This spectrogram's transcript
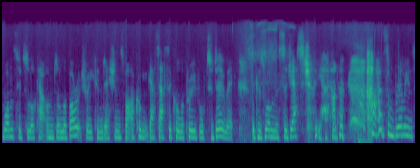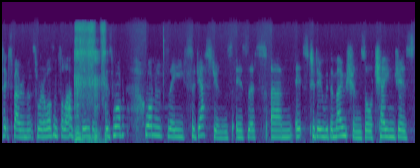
wanted to look at under laboratory conditions, but I couldn't get ethical approval to do it because one of the suggestions, yeah, I, had some brilliant experiments where I wasn't allowed to do them because one one of the suggestions is that um, it's to do with emotions or changes.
